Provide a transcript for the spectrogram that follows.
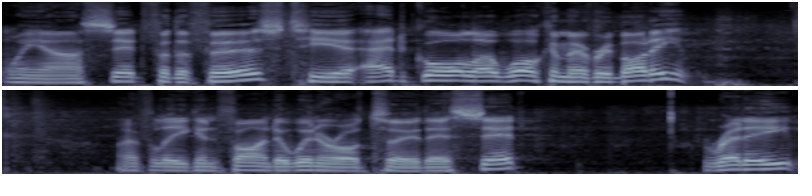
We are set for the first here at Gawler. Welcome, everybody. Hopefully, you can find a winner or two. They're set, ready,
